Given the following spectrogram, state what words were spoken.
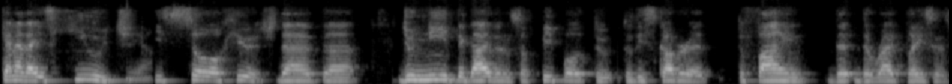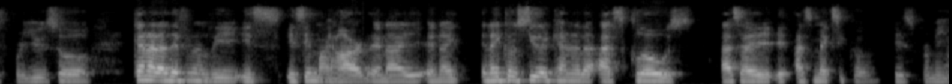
Canada is huge. Yeah. It's so huge that uh, you need the guidance of people to to discover it, to find the, the right places for you. So Canada definitely is is in my heart, and I and I and I consider Canada as close as I as Mexico is for me.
